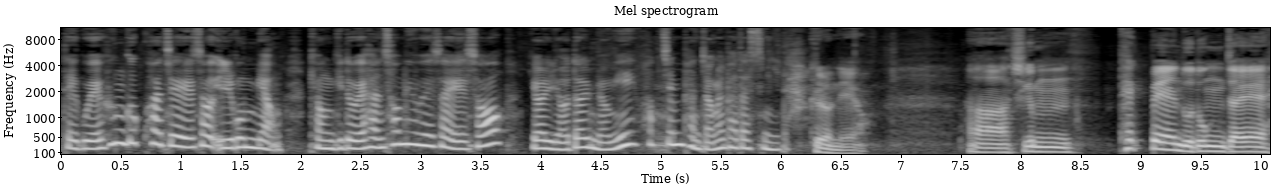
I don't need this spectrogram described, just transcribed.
대구의 흥국화재에서 7명, 경기도의 한 섬유회사에서 18명이 확진 판정을 받았습니다. 그렇네요. 아, 지금 택배 노동자의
